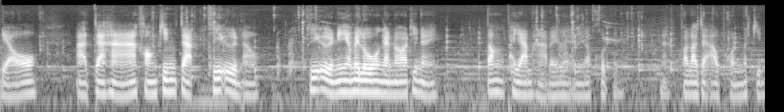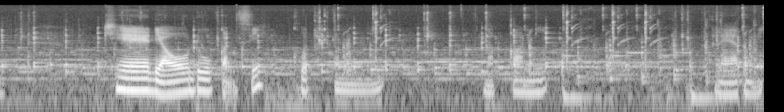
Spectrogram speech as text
เดี๋ยวอาจจะหาของกินจากที่อื่นเอา ที่อื่นนี่ยังไม่รู้เหมือนกันว่าที่ไหน ต้องพยายามหาไปเลยอันนี้เราขุดไปนะพราะเราจะเอาผลมากินโอเคเดี๋ยวดูก่อนสิขุดตรงนี้แล้วก็นี้ แล้วตรงนี้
